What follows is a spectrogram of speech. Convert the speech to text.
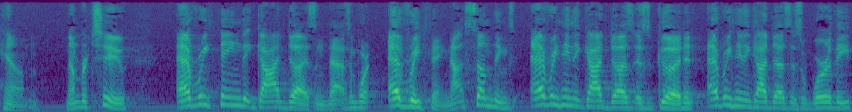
Him. Number two, everything that God does, and that's important, everything, not some things, everything that God does is good, and everything that God does is worthy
